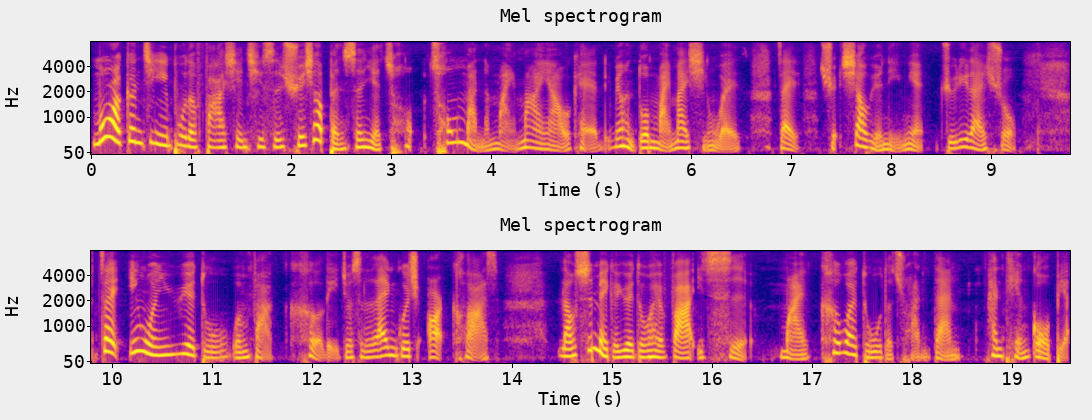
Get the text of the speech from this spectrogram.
摩尔更进一步的发现，其实学校本身也充充满了买卖呀。OK，里面很多买卖行为在学校园里面。举例来说，在英文阅读文法课里，就是 Language Art Class，老师每个月都会发一次买课外读物的传单和填购表。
